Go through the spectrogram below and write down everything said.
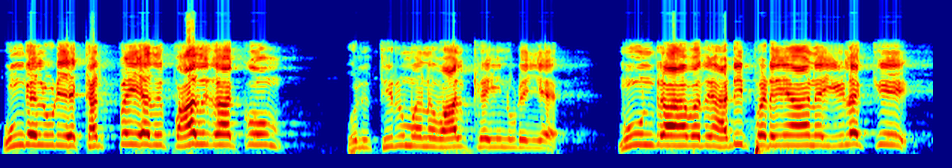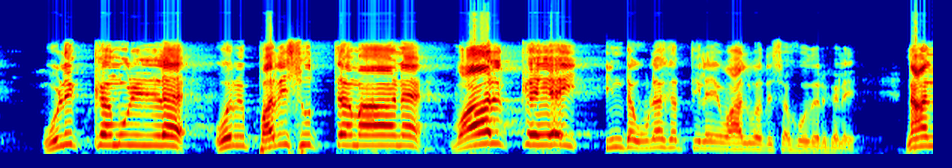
உங்களுடைய கற்பை அது பாதுகாக்கும். ஒரு திருமண வாழ்க்கையினுடைய மூன்றாவது அடிப்படையான இலக்கு ஒழுக்கமுள்ள ஒரு பரிசுத்தமான வாழ்க்கையை இந்த உலகத்திலே வாழ்வது சகோதரர்களே. நான்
